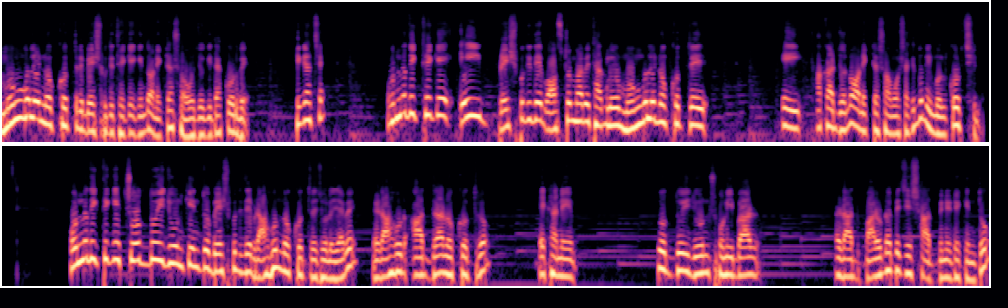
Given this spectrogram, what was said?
মঙ্গলের নক্ষত্রে বৃহস্পতি থেকে কিন্তু অনেকটা সহযোগিতা করবে। ঠিক আছে? অন্যদিক থেকে এই বৃহস্পতিদেব অষ্টমভাবে থাকলেও মঙ্গলের নক্ষত্রে এই থাকার জন্য অনেকটা সমস্যা কিন্তু নির্মূল করছিল। অন্যদিক থেকে চোদ্দই জুন কিন্তু বৃহস্পতিদেব রাহুর নক্ষত্রে চলে যাবে। রাহুর আদ্রা নক্ষত্র, এখানে চোদ্দই জুন শনিবার রাত বারোটা বেজে সাত মিনিটে কিন্তু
